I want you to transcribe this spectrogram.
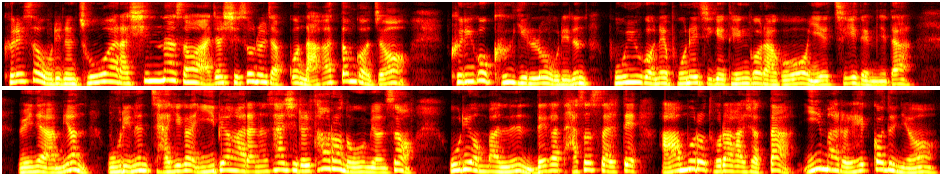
그래서 우리는 좋아라 신나서 아저씨 손을 잡고 나갔던 거죠. 그리고 그 길로 우리는 보육원에 보내지게 된 거라고 예측이 됩니다. 왜냐하면 우리는 자기가 입양하라는 사실을 털어놓으면서 우리 엄마는 내가 다섯 살 때 암으로 돌아가셨다 이 말을 했거든요.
